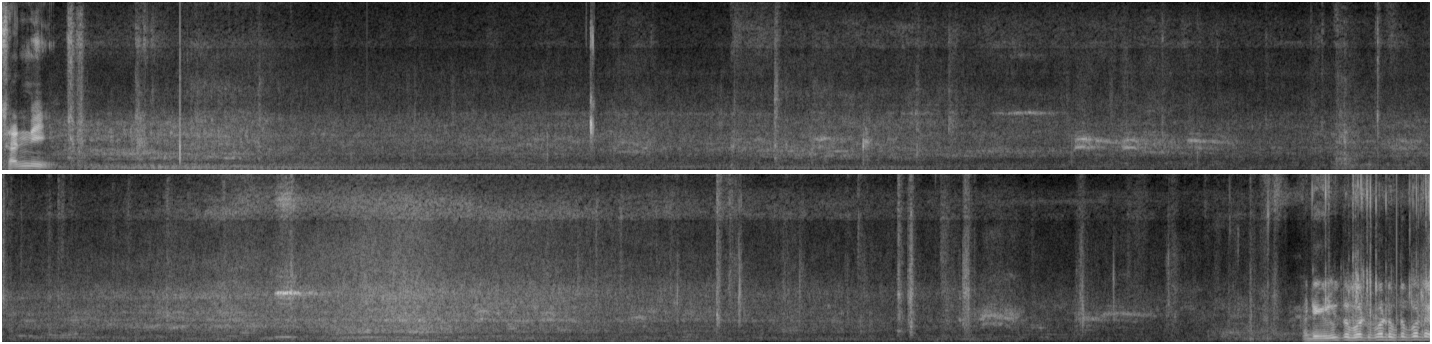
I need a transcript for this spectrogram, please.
Sunny வண்டி இழுத்து போட்டு போட்டு போட்டு போட்டு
